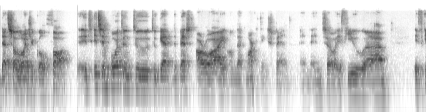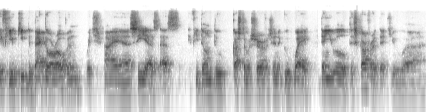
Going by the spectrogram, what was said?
That's a logical thought. It's it's important to to get the best ROI on that marketing spend. And and so if you uh, if, if you keep the back door open, which I uh, see as, as if you don't do customer service in a good way, then you will discover that you uh,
